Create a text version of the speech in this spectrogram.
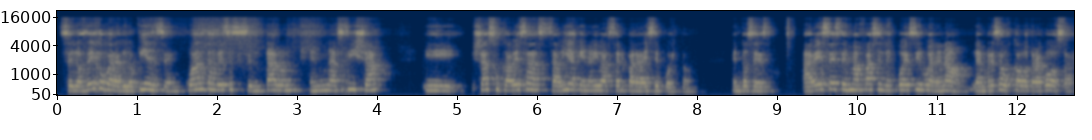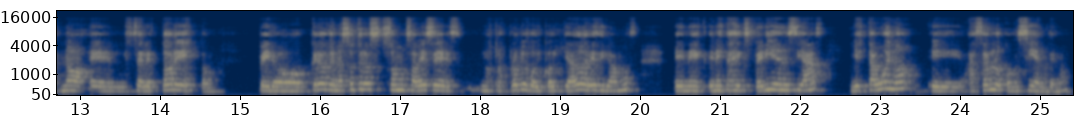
Se los dejo para que lo piensen. ¿Cuántas veces se sentaron en una silla y ya su cabeza sabía que no iba a ser para ese puesto? Entonces, a veces es más fácil después decir, bueno, no, la empresa buscaba otra cosa, no, el selector esto, pero creo que nosotros somos a veces nuestros propios boicoteadores, digamos, en, en estas experiencias y está bueno eh, hacerlo consciente, ¿no?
